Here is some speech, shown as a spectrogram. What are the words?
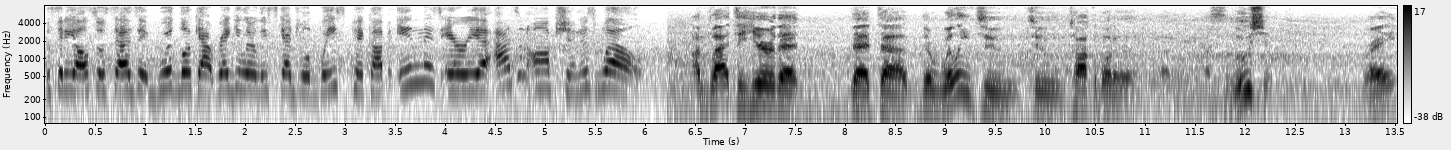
The city also says it would look at regularly scheduled waste pickup in this area as an option as well. I'm glad to hear that that uh, they're willing to to talk about a, a, a solution, right?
